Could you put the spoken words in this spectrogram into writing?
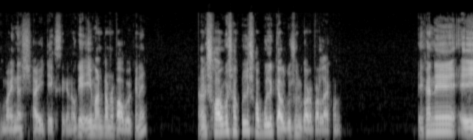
মাইনাস ষাট এক্স এখানে। ওকে এই মানটা আমরা পাবো এখানে। এখন সর্বসাকুল্যে সবগুলো ক্যালকুলেশন করা পারলা এখন। এখানে এই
